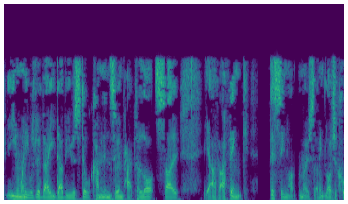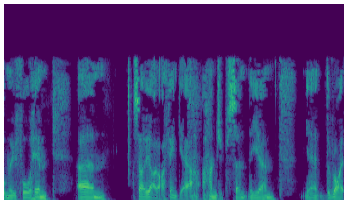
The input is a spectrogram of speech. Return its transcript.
even when he was with AEW, was still coming into Impact a lot. So yeah, I, I think this seemed like the most, I think, logical move for him. Um, so I, I think, yeah, hundred percent the, um, yeah, the right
